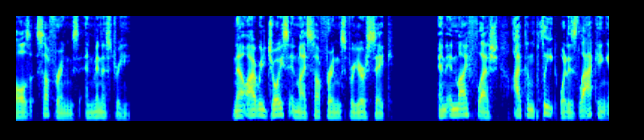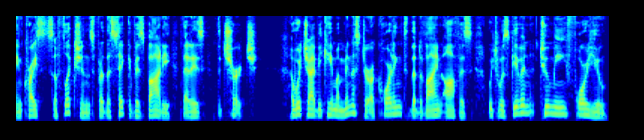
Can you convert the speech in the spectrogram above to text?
Paul's sufferings and ministry. Now I rejoice in my sufferings for your sake. And in my flesh I complete what is lacking in Christ's afflictions for the sake of his body, that is, the church, of which I became a minister according to the divine office which was given to me for you,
